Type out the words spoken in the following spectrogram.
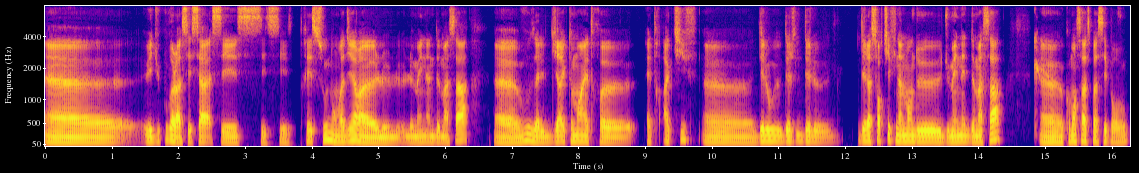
et du coup, voilà, c'est ça, c'est très soon, on va dire, le, mainnet de Massa. vous, vous allez directement être, être actif dès, dès, la sortie finalement du mainnet de Massa. comment ça va se passer pour vous?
